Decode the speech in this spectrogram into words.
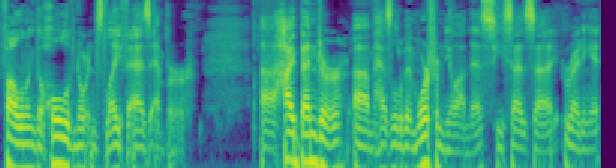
following the whole of Norton's life as Emperor. Uh, Hy Bender um, has a little bit more from Neil on this. He says, uh, writing it,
